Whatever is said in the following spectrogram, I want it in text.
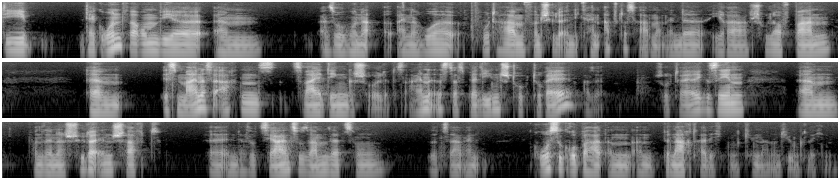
die, der Grund, warum wir ähm, also eine, eine hohe Quote haben von SchülerInnen, die keinen Abschluss haben am Ende ihrer Schullaufbahn, ähm, ist meines Erachtens zwei Dingen geschuldet. Das eine ist, dass Berlin strukturell, also strukturell gesehen, ähm, von seiner Schülerinnenschaft äh, in der sozialen Zusammensetzung sozusagen eine große Gruppe hat an, an benachteiligten Kindern und Jugendlichen.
